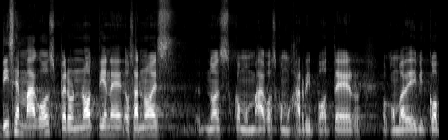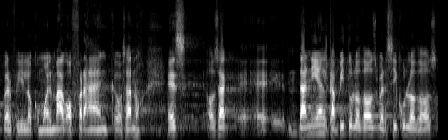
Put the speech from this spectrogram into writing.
dice magos, pero no tiene, o sea, no es, no es como magos como Harry Potter o como David Copperfield o como el mago Frank, o sea, no, es, o sea, eh, Daniel capítulo 2, versículo 2,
